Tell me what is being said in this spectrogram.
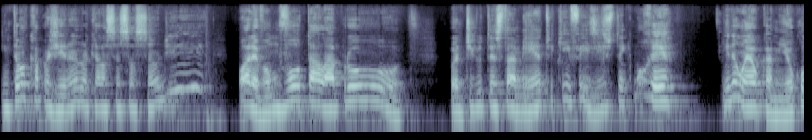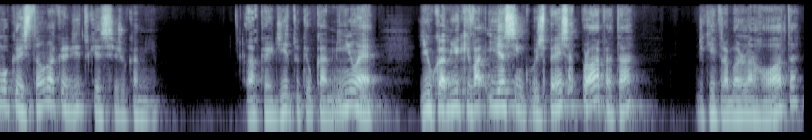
Então acaba gerando aquela sensação de, olha, vamos voltar lá pro, pro Antigo Testamento e quem fez isso tem que morrer. E não é o caminho. Eu, como cristão, não acredito que esse seja o caminho. Eu acredito que o caminho é. E o caminho que vai. E assim, com experiência própria, tá? De quem trabalhou na rota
